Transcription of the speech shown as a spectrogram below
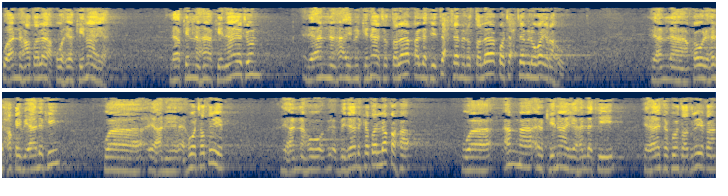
وأنها طلاق وهي كناية لكنها كناية لأنها من كناية الطلاق التي تحتمل الطلاق وتحتمل غيره. لأن قوله الحقي بأهلك ويعني هو تطليق لأنه بذلك طلقها. وأما الكناية التي لا تكون تطليقا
